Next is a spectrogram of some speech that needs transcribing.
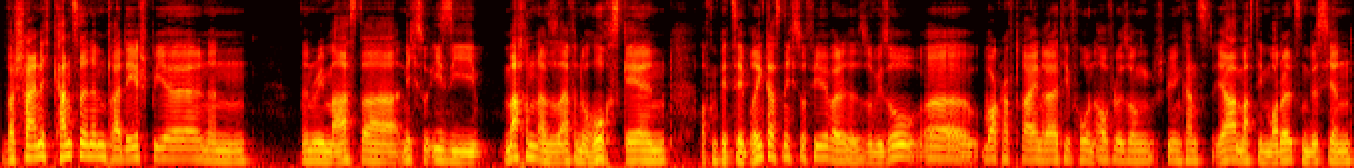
wahrscheinlich kannst du in einem 3D-Spiel einen, einen Remaster nicht so easy machen, also einfach nur hochscalen. Auf dem PC bringt das nicht so viel, weil du sowieso äh, Warcraft 3 in relativ hohen Auflösungen spielen kannst. Ja, machst die Models ein bisschen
